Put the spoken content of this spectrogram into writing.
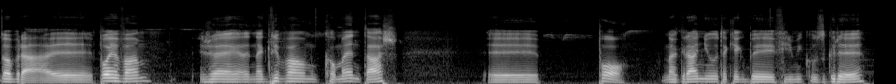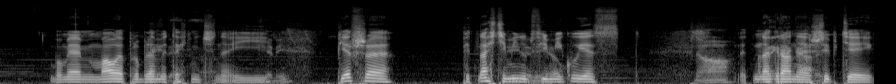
Dobra, y, powiem wam, że nagrywam komentarz y, po nagraniu tak jakby filmiku z gry, bo miałem małe problemy techniczne i pierwsze 15 Need minut filmiku jest nagrane got it. szybciej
